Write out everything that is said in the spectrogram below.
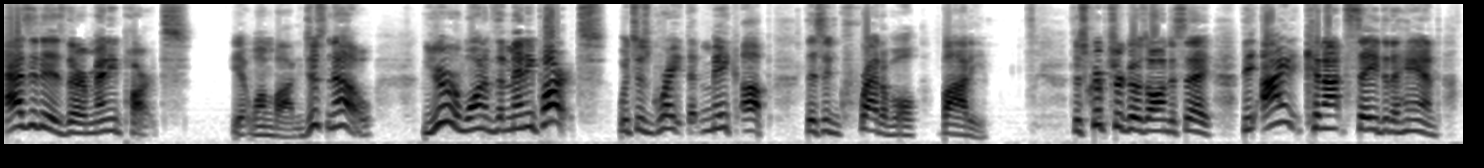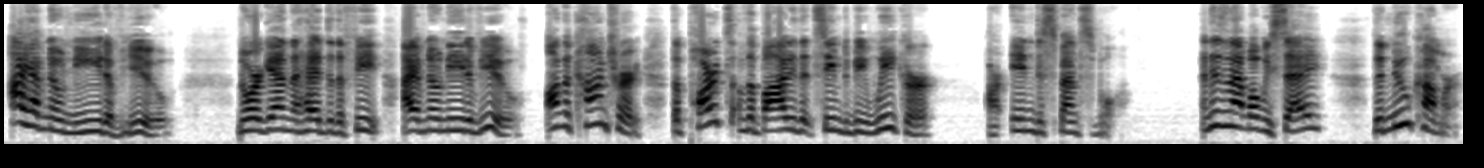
As it is, there are many parts, yet one body. Just know you're one of the many parts, which is great, that make up this incredible body. The scripture goes on to say, The eye cannot say to the hand, I have no need of you, nor again the head to the feet, I have no need of you. On the contrary, the parts of the body that seem to be weaker are indispensable. And isn't that what we say? The newcomer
